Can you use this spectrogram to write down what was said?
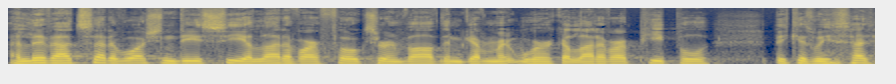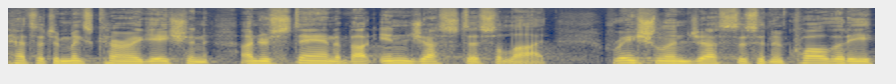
I live outside of Washington, D.C. A lot of our folks are involved in government work. A lot of our people, because we have such a mixed congregation, understand about injustice a lot racial injustice and inequality,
